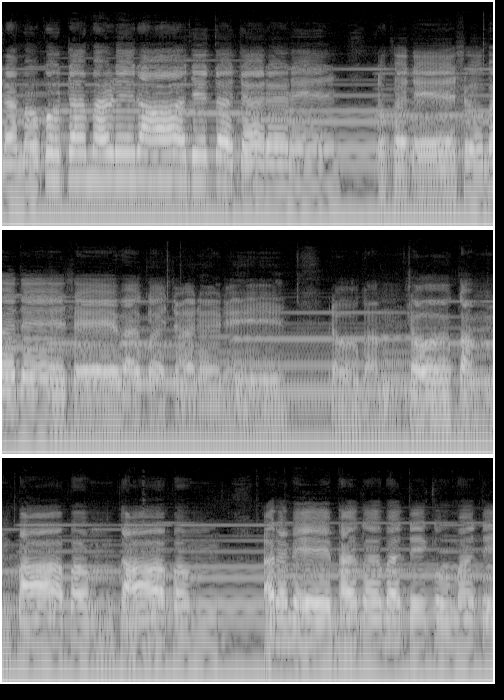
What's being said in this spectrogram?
इन्द्रमुकुटमणिराजितचरणे सुखदे शुभदे सेवकचरणे रोगं शोकं पापं तापम् हर मे भगवति कुमति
